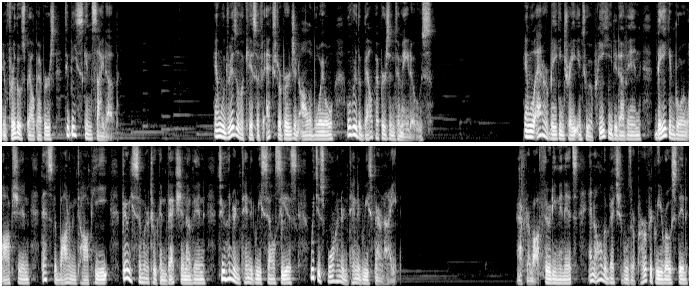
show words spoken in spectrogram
and for those bell peppers to be skin side up. And we'll drizzle a kiss of extra virgin olive oil over the bell peppers and tomatoes. And we'll add our baking tray into a preheated oven, bake and broil option, that's the bottom and top heat, very similar to a convection oven, 210 degrees Celsius, which is 410 degrees Fahrenheit. After about 30 minutes and all the vegetables are perfectly roasted,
